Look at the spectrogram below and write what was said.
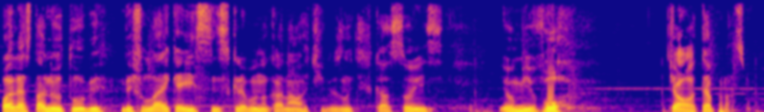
Olha, está no YouTube, deixa o like aí, se inscreva no canal, ative as notificações. Eu me vou. Tchau, até a próxima.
